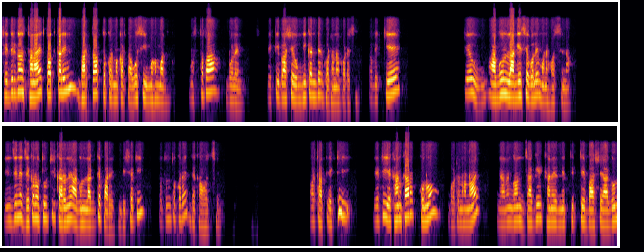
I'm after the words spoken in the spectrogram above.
সিদ্ধিরগঞ্জ থানায় তৎকালীন ভারপ্রাপ্ত কর্মকর্তা ওসি মোহাম্মদ মোস্তফা বলেন একটি বাসে অগ্নিকাণ্ডের ঘটনা ঘটেছে। তবে কে, কেউ আগুন লাগিয়েছে বলে মনে হচ্ছে না। ইঞ্জিনে যে কোনো ত্রুটির কারণে আগুন লাগতে পারে। বিষয়টি তদন্ত করে দেখা হচ্ছে। অর্থাৎ একটি, এটি এখানকার কোনো ঘটনা নয়। নারায়ণগঞ্জ জাকির খানের নেতৃত্বে বাসে আগুন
